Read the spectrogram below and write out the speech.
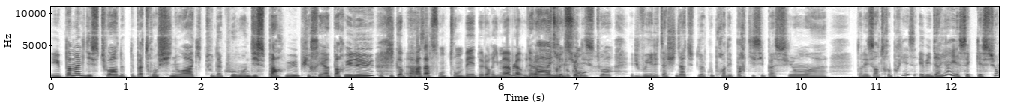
Il y a eu pas mal d'histoires de, de, patrons chinois qui tout d'un coup ont disparu, puis réapparu. Ou qui, comme par euh, hasard, sont tombés de leur immeuble ou voilà, de leur construction. Il y a d'histoires. Et puis vous voyez l'État chinois, tout d'un coup, prend des participations euh, dans les entreprises. Et bien derrière, il y a cette question,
